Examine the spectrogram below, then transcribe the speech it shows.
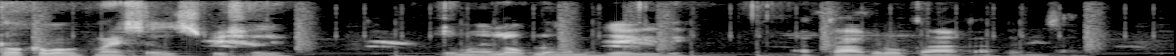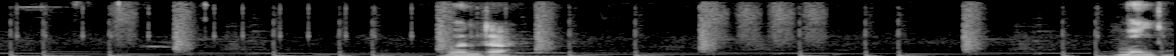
talk about myself specially તો મને લોકડાઉનમાં મજા આવી ગઈ હતી. આ કાકડો કા કા કરે સાહેબ બંધ થા. બંધ થા.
